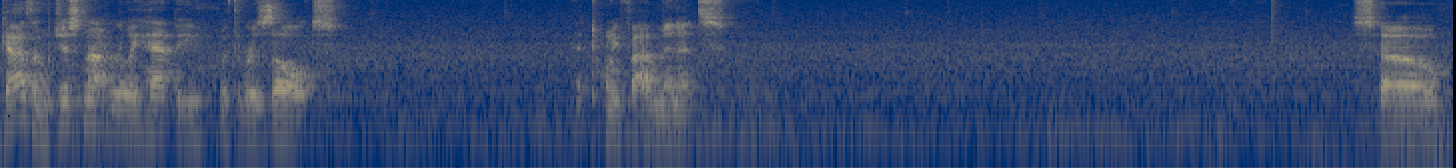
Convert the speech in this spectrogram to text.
Guys, I'm just not really happy with the results at 25 minutes. So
